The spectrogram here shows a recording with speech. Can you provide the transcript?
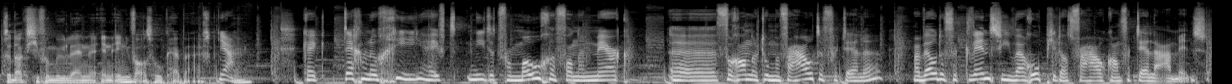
redactieformule en, en invalshoek hebben eigenlijk. Ja. Kijk, technologie heeft niet het vermogen van een merk uh, veranderd om een verhaal te vertellen, maar wel de frequentie waarop je dat verhaal kan vertellen aan mensen.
